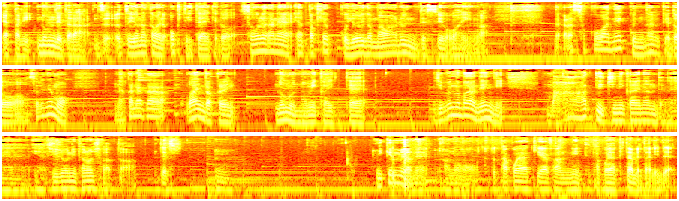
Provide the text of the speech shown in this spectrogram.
やっぱり飲んでたらずっと夜中まで起きていたいけどそれがねやっぱ結構酔いが回るんですよワインは。だからそこはネックになるけどそれでもなかなかワインばっかり飲む飲み会って自分の場合は年にまああって12回なんでね。いや非常に楽しかった。です。うん。2軒目はねあのちょっとたこ焼き屋さんに行ってたこ焼き食べたりで。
